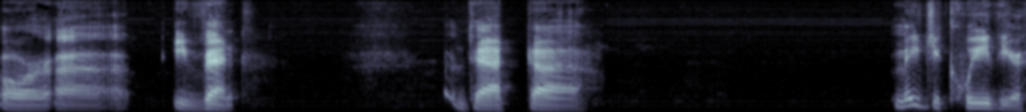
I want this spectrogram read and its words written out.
or uh, event that uh, made you queasy or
